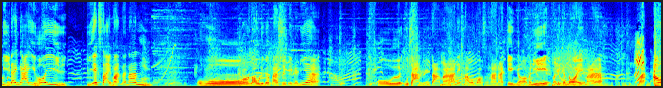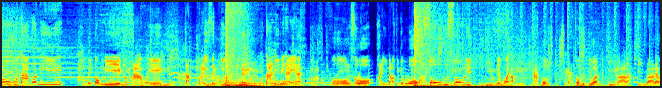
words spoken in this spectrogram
หนีได้ไง เฮ้ย EX สายหมัดนะนั่น โอ้โห เราเลเวล80 เองนะเนี่ย โอ้ยอุตะอุตะมา ได้ข่าวว่ามอบสถานะเก่งเหรอ มานี่ มาเล่นกันหน่อย มา มา เอาอุตะก็หนี ไม่ต้องหนีเอาตามมาเอง จัดไปสกิลหนึ่งอุตานีไปไหนอะโอ้โหโซโลไผ่หนาวจากยมโลกโซลโซลิดเรียบร้อยครับ กาทงกาทงด่วนมาละคิงมาแล้ว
